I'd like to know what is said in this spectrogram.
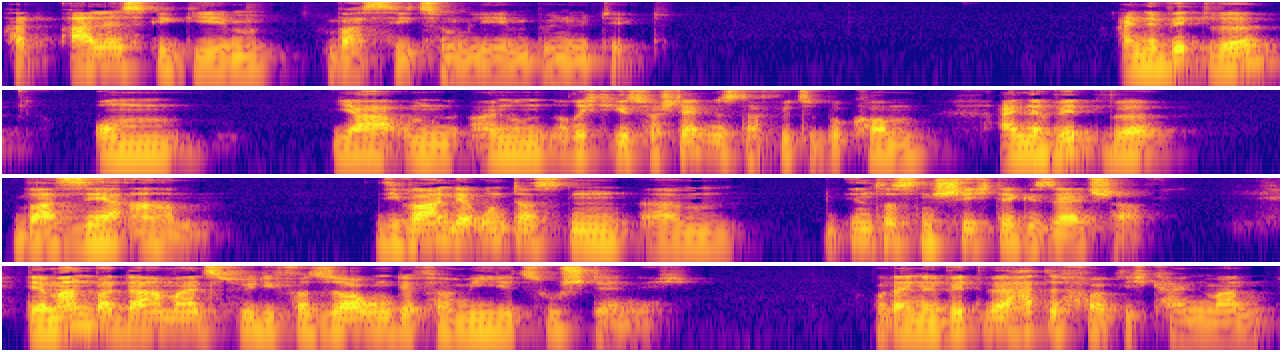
hat alles gegeben, was sie zum Leben benötigt. Eine Witwe, um, ja, um ein richtiges Verständnis dafür zu bekommen, eine Witwe war sehr arm. Sie war in der untersten, ähm, untersten Schicht der Gesellschaft. Der Mann war damals für die Versorgung der Familie zuständig. Und eine Witwe hatte folglich keinen Mann.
